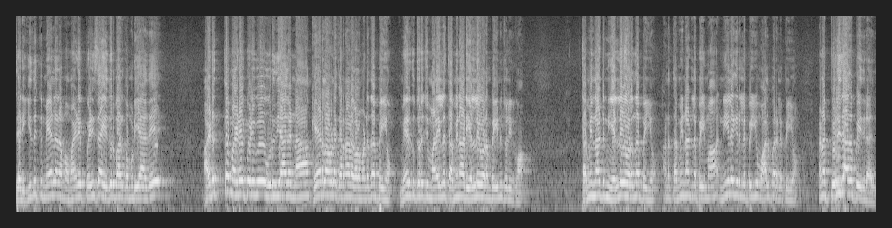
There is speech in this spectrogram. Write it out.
சரி இதுக்கு மேலே நம்ம மழை பெருசாக எதிர்பார்க்க முடியாது. அடுத்த மழைப்பொழிவு உறுதியாக நான் கேரளாவில் கர்நாடகாவில் மட்டும்தான் பெய்யும். மேற்கு தொடர்ச்சி மலையில் தமிழ்நாடு எல்லையோரம் பெய்யும்னு சொல்லியிருக்கோம். தமிழ்நாட்டின் எல்லையோரம் தான் பெய்யும். ஆனால் தமிழ்நாட்டில் பெய்யுமா? நீலகிரியில் பெய்யும் வால்பாறையில் பெய்யும். ஆனால் பெரிதாக பெய்திடாது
